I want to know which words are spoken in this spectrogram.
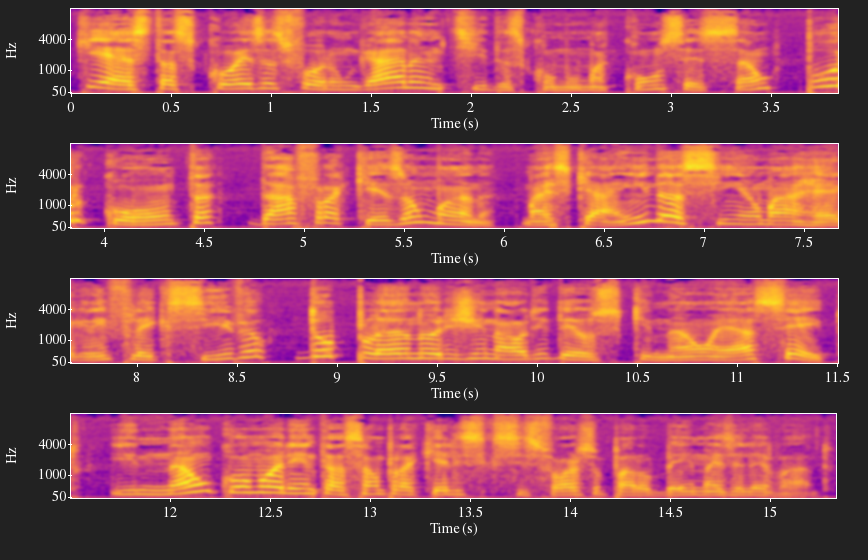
que estas coisas foram garantidas como uma concessão por conta da fraqueza humana, mas que ainda assim é uma regra inflexível do plano original de Deus, que não é aceito, e não como orientação para aqueles que se esforçam para o bem mais elevado.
